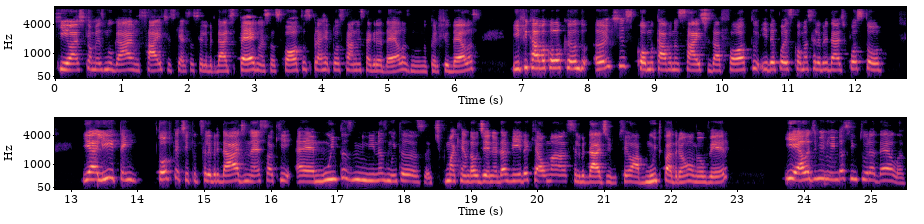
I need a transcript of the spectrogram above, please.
que eu acho que é o mesmo lugar, uns sites que essas celebridades pegam essas fotos para repostar no Instagram delas, no, no, perfil delas, e ficava colocando antes como estava no site da foto e depois como a celebridade postou. E ali tem todo que é tipo de celebridade, né? Só que é, muitas meninas, muitas, tipo uma Kendall Jenner da vida, que é uma celebridade, sei lá, muito padrão, ao meu ver, e ela diminuindo a cintura dela.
